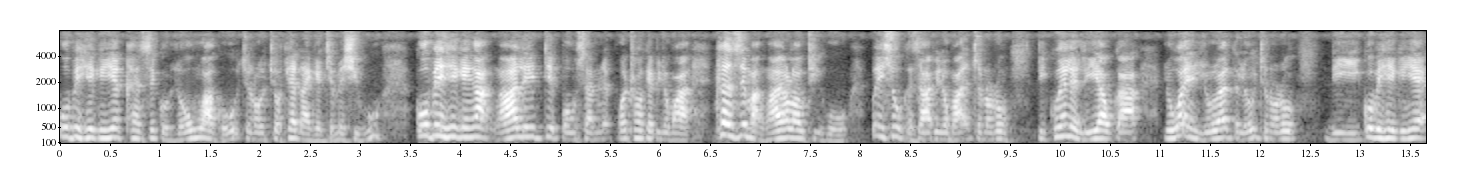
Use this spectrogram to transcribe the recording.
ကိုဘီဟေဂင်ရဲ့ခံစစ်ကိုလုံးဝကိုကျွန်တော်ကြော်ဖြတ်နိုင်ခဲ့ခြင်းမရှိဘူးကိုဘီဟေဂင်က9-1ပုံစံနဲ့ပွဲထွက်ခဲ့ပြီးတော့မှခံစစ်မှာ9ရောက်လောက်ထိကိုပိတ်ဆို့ကစားပြီးတော့မှကျွန်တော်တို့ဒီကွင်းလေ၄ယောက်ကလိုအပ်ရင်လိုအပ်တယ်လို့ကျွန်တော်တို့ဒီကိုဘီဟေဂင်ရဲ့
